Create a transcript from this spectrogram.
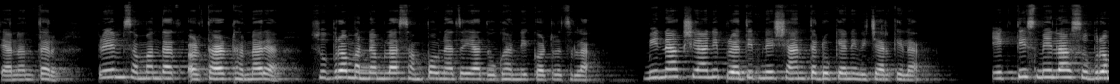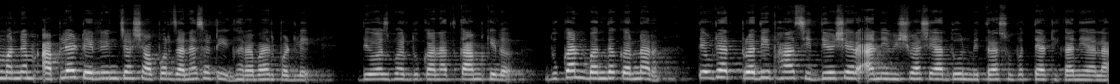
त्यानंतर प्रेम संबंधात अडथळा ठरणाऱ्या सुब्रमण्यमला संपवण्याचा या दोघांनी कट रचला. मीनाक्षी आणि प्रदीपने शांत डोक्याने विचार केला. एकतीस मेला सुब्रमण्यम आपल्या टेलरिंगच्या शॉपवर जाण्यासाठी घराबाहेर पडले. दिवसभर दुकानात काम केलं. दुकान बंद करणार तेवढ्यात प्रदीप हा सिद्धेश्वर आणि विश्वास या दोन मित्रासोबत त्या ठिकाणी आला.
